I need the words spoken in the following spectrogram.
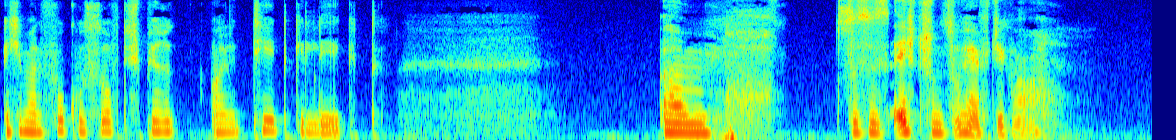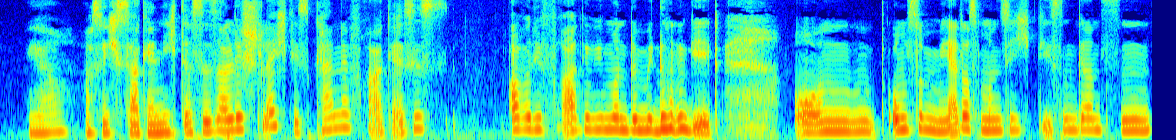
ich habe meinen Fokus so auf die Spiritualität gelegt, ähm, dass es echt schon so heftig war. Ja, also ich sage ja nicht, dass es alles schlecht ist, keine Frage. Es ist aber die Frage, wie man damit umgeht. Und umso mehr, dass man sich diesen ganzen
